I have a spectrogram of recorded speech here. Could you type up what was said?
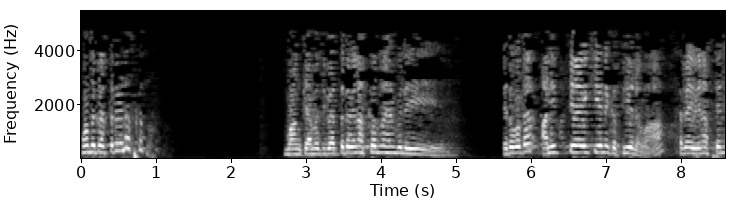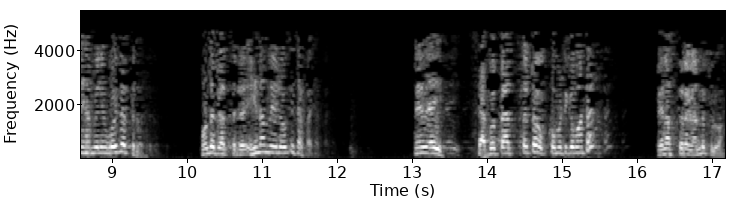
හොඳ පැත්තට වෙනස් කරනවා. මං කැමති පැත්තට වෙනස් කරනවා හැම වෙලේම. එතකොට අනිත්‍යයි කියන එක තියෙනවා. හැබැයි වෙනස් වෙන්නේ හැම වෙලේම කොයි පැත්තටද? හොඳ පැත්තට. එහෙනම් මේ ලෝකේ සැපයි. නේද? ඇයි? සැප පැත්තට ඔක්කොම ටික මට වෙනස් කරගන්න පුළුවන්.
